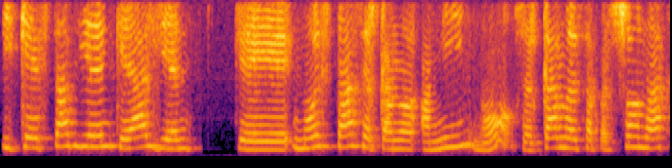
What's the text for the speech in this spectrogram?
y que está bien que alguien que no está cercano a mí, ¿no? Cercano a esa persona,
